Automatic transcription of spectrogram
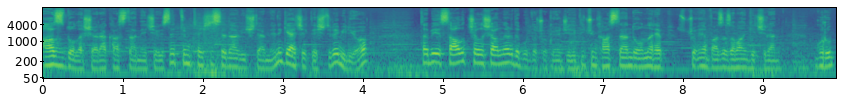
az dolaşarak hastane içerisinde tüm teşhis tedavi işlemlerini gerçekleştirebiliyor. Tabii sağlık çalışanları da burada çok öncelikli çünkü hastanede onlar hep en fazla zaman geçiren grup.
